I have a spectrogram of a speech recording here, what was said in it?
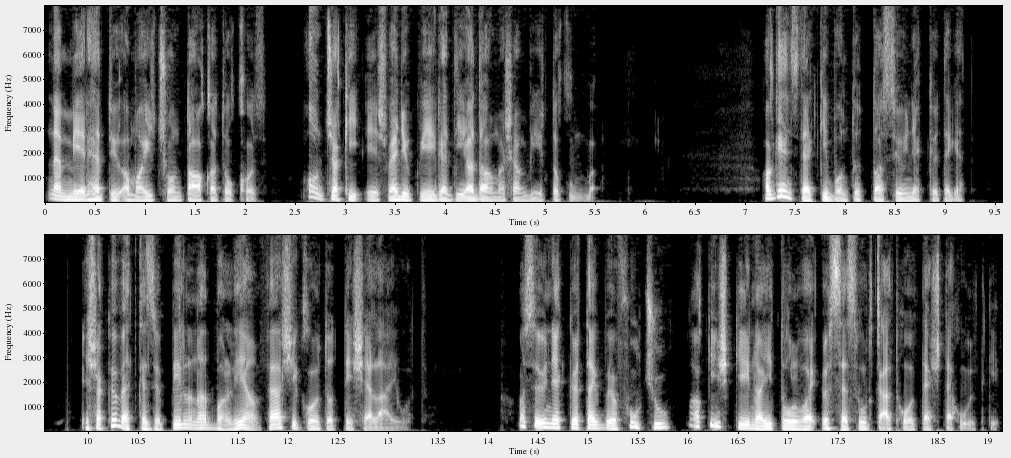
nem mérhető a mai csontalkatokhoz. Mondd csak ki, és vegyük végre diadalmasan birtokunkba. A gangster kibontotta a szőnyeg köteget, és a következő pillanatban Liam felsikoltott és elájult. A szőnyeg kötegből fúcsú, a kis kínai tolvaj összeszurkált holteste hult ki.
